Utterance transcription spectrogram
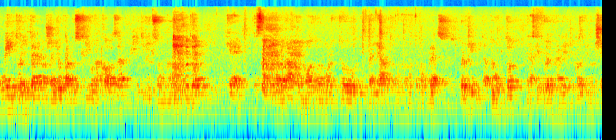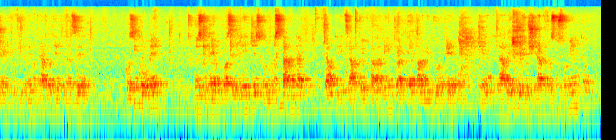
un editor interno, cioè io quando scrivo una cosa utilizzo un editor che è stato lavorato in modo molto dettagliato, in modo molto complesso, quello che aiuta appunto nella scrittura di una legge, cosa che non c'era in tutto, abbiamo creato praticamente da zero. Così come noi scriviamo cose di legge con uno standard già utilizzato in Parlamento e al Parlamento europeo, cioè la, la legge che uscirà da questo strumento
